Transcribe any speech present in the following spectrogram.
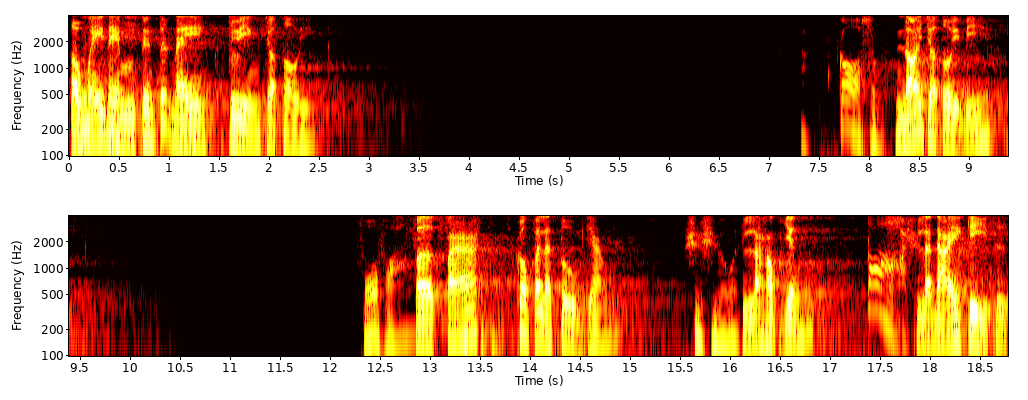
Ông ấy đem tin tức này truyền cho tôi nói cho tôi biết. Phật pháp không phải là tôn giáo. Là học vấn. Là đại tri thức.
